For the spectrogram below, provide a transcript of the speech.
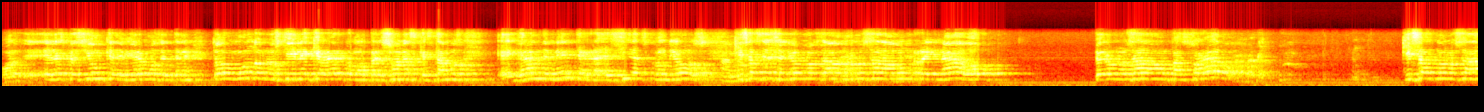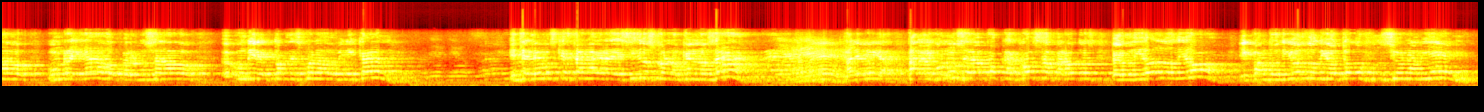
O- Es la expresión que debiéramos de tener. Todo el mundo nos tiene que ver como personas que estamos eh, grandemente agradecidas con Dios. Quizás el Señor nos da- no nos ha dado un reinado, pero nos ha dado un pastorado. Quizás no nos ha dado un reinado, pero nos ha dado eh, un director de escuela dominical. Y tenemos que estar agradecidos con lo que Él nos da. Aleluya. Para algunos será poca cosa, para otros, pero Dios lo dio. Y cuando Dios lo dio, todo funciona bien.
